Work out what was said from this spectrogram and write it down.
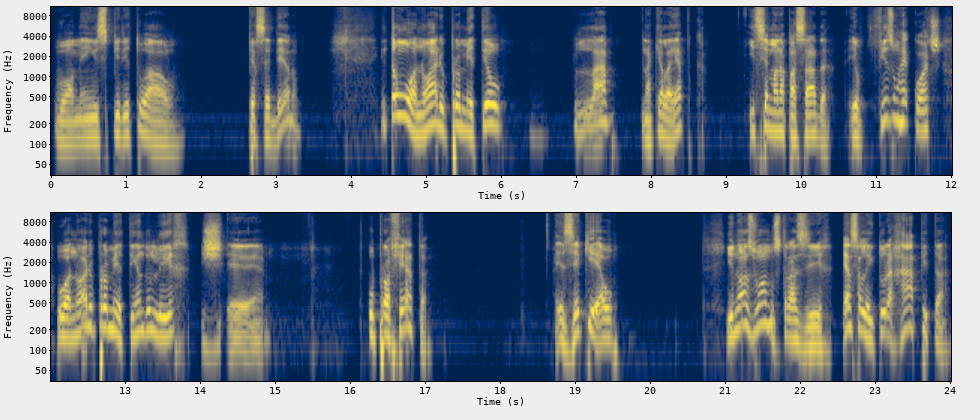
o homem espiritual. Perceberam? Então o Honório prometeu lá naquela época, e semana passada eu fiz um recorte, o Honório prometendo ler é, o profeta Ezequiel. E nós vamos trazer essa leitura rápida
